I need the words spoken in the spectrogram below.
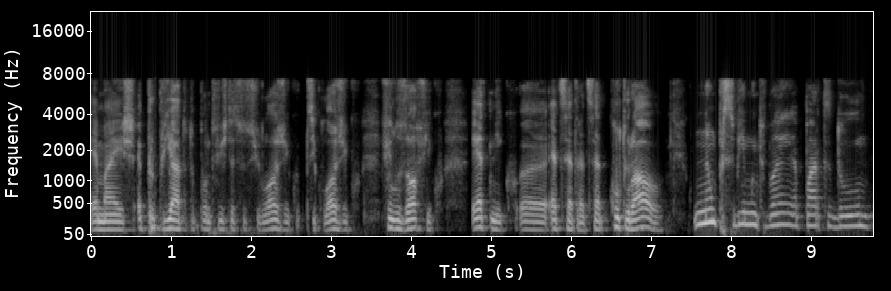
é mais apropriado do ponto de vista sociológico, psicológico, filosófico, étnico, etc, etc, cultural. Não percebi muito bem a parte do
